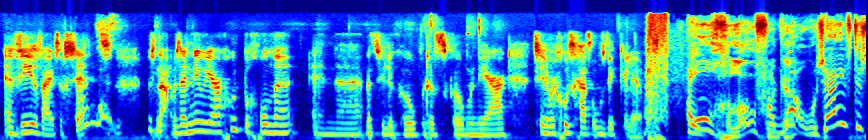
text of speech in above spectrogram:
en 54 cent. Dus nou, we zijn nieuw jaar goed begonnen. En eh, natuurlijk hopen dat het komende jaar zich weer goed gaat ontwikkelen. Ongelooflijk, hè? Oh, wow, zij heeft dus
